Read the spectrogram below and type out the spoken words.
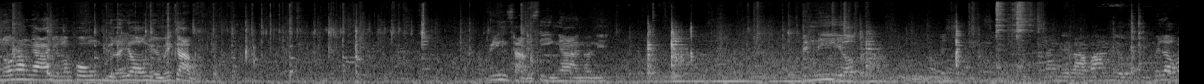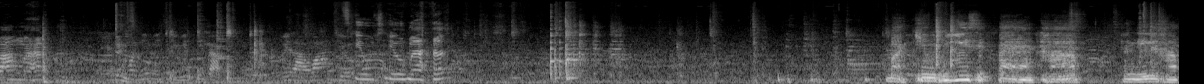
โน้ตทำงานอยู่ลำโพงอยู่ระยองอยู่ไม่กลับ วิ่งสามสี่งานวันนี้ เป็นหนี้เยอะในเวลาว่างเยอะเวลาว่างมากเป็นคนที่มีชีวิตที่แบบเวลาว่างเยอะชิวชิวๆมากบัตรคิวที่ 28 ครับ ทางนี้เลยครับ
